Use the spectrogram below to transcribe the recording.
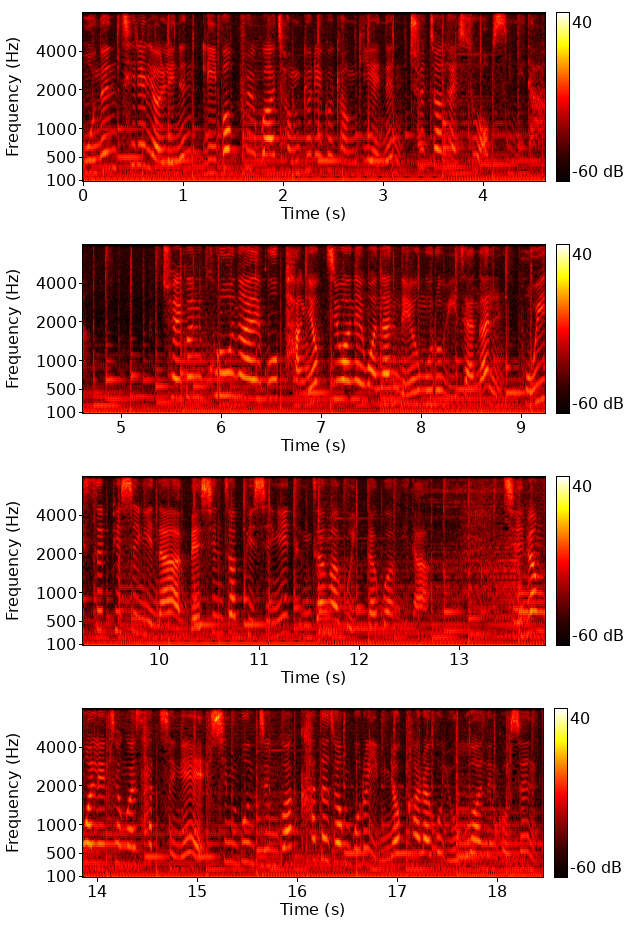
오는 7일 열리는 리버풀과 정규리그 경기에는 출전할 수 없습니다. 최근 코로나19 방역 지원에 관한 내용으로 위장한 보이스 피싱이나 메신저 피싱이 등장하고 있다고 합니다. 질병관리청을 사칭해 신분증과 카드 정보를 입력하라고 요구하는 것은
